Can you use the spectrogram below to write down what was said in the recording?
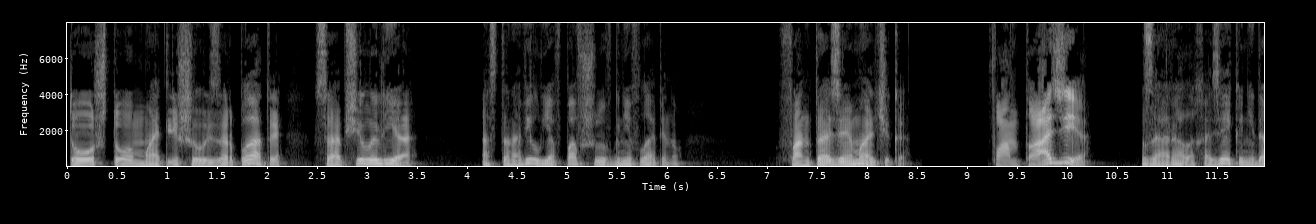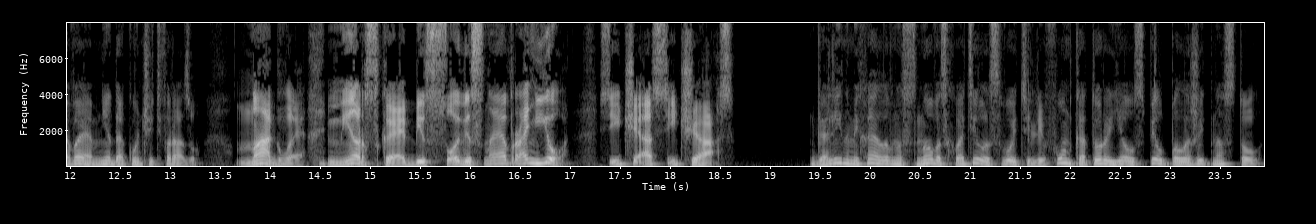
То, что мать лишилась зарплаты, сообщил Илья. Остановил я впавшую в гнев Лапину. Фантазия мальчика. «Фантазия?» — заорала хозяйка, не давая мне докончить фразу. «Наглое, мерзкое, бессовестное вранье! Сейчас, сейчас!» Галина Михайловна снова схватила свой телефон, который я успел положить на стол.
